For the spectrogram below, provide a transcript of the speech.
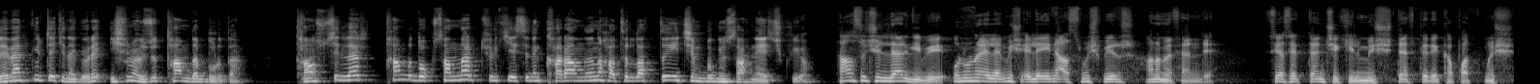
Levent Gültekin'e göre işin özü tam da burada. Tansu Çiller tam da 90'lar Türkiye'sinin karanlığını hatırlattığı için bugün sahneye çıkıyor. Tansu Çiller gibi ununu elemiş, eleğini asmış bir hanımefendi. Siyasetten çekilmiş, defteri kapatmış.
